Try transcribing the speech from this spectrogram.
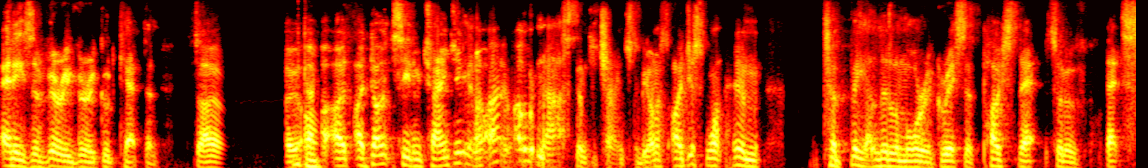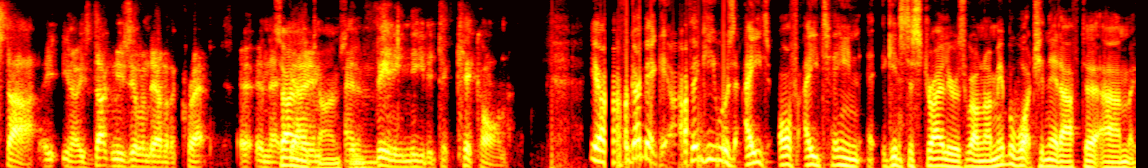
and he's a very, very good captain. So Okay. I, I, I don't see them changing, and I, I wouldn't ask them to change. To be honest, I just want him to be a little more aggressive post that sort of that start. You know, he's dug New Zealand out of the crap uh, in that So many game, times, and yeah. then he needed to kick on. Yeah, if I go back, I think he was eight off 18 against Australia as well. And I remember watching that after um,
